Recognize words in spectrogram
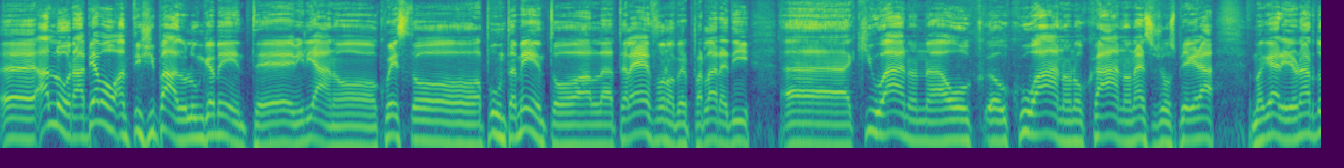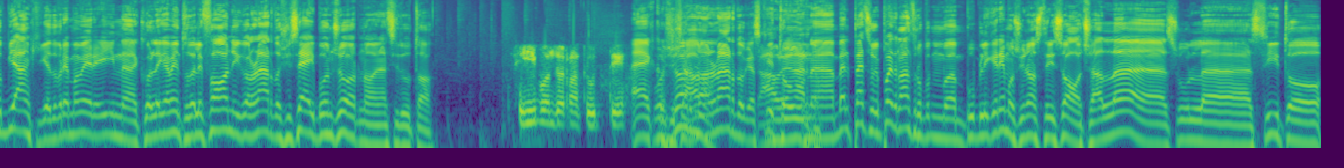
Eh, allora, abbiamo anticipato lungamente, eh, Emiliano, questo appuntamento al telefono per parlare di eh, QAnon o, o QAnon o Canon, adesso ce lo spiegherà magari Leonardo Bianchi che dovremmo avere in collegamento telefonico. Leonardo, ci sei? Buongiorno innanzitutto. Sì, buongiorno a tutti. Eccoci, Buongiorno. ciao Leonardo che ha Ciao, scritto Leonardo. un eh, bel pezzo che poi tra l'altro pub- pubblicheremo sui nostri social, eh, sul eh, sito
